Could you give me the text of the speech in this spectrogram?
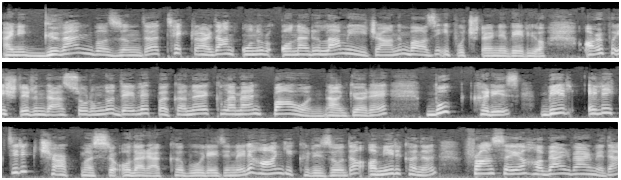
hani güven bazında tekrardan onur onarılamayacağının bazı ipuçlarını veriyor. Avrupa işlerinden sorumlu Devlet Bakanı Clement Bowen'a göre bu kriz bir elektrik çarpması olarak kabul edilmeli. Hangi kriz o da? Amerika'nın Fransa'ya haber vermeden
